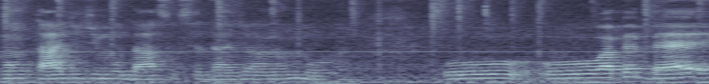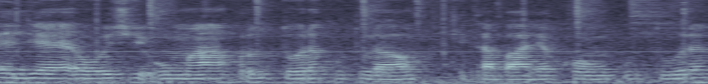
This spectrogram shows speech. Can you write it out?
vontade de mudar a sociedade ela não morra. O, o ABB ele é hoje uma produtora cultural que trabalha com cultura,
